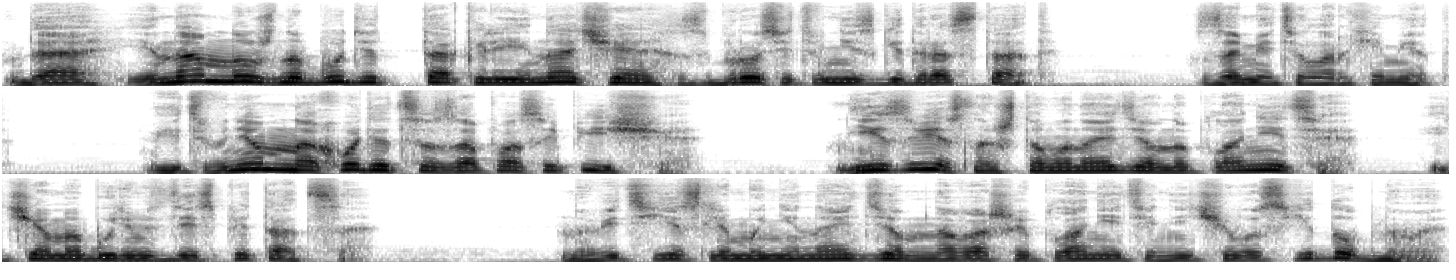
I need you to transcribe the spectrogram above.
Да, и нам нужно будет так или иначе сбросить вниз гидростат, заметил Архимед. Ведь в нем находятся запасы пищи. Неизвестно, что мы найдем на планете и чем мы будем здесь питаться. Но ведь если мы не найдем на вашей планете ничего съедобного,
